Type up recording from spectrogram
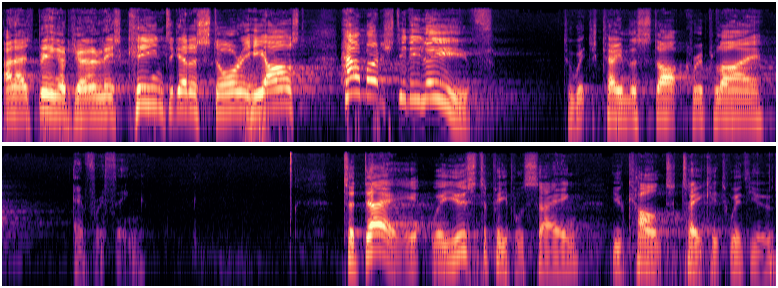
And as being a journalist keen to get a story, he asked, How much did he leave? To which came the stark reply, Everything. Today, we're used to people saying, You can't take it with you.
